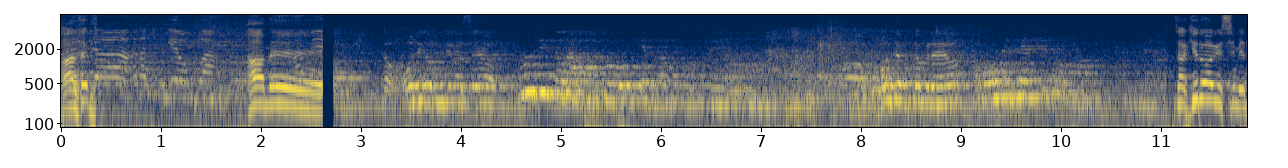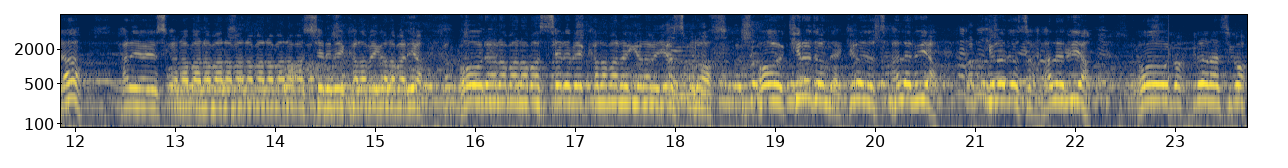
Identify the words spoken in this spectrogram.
할렐루야, 하나님께 영광. 아멘. 자, 어디가 문제갔어요? 허리도 아프고 어깨도 아프고 언제부터 그래요? 자 기도하겠습니다. 하나여 예수 가나바나바나바나바나바나 세레베 칼라베 갈라바리아 오라나바나바 세레베 칼라바나 갈라베 예수로 어 길어졌네 길어졌어 할렐루야 길어졌어 할렐루야 어 이거 일어나시고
